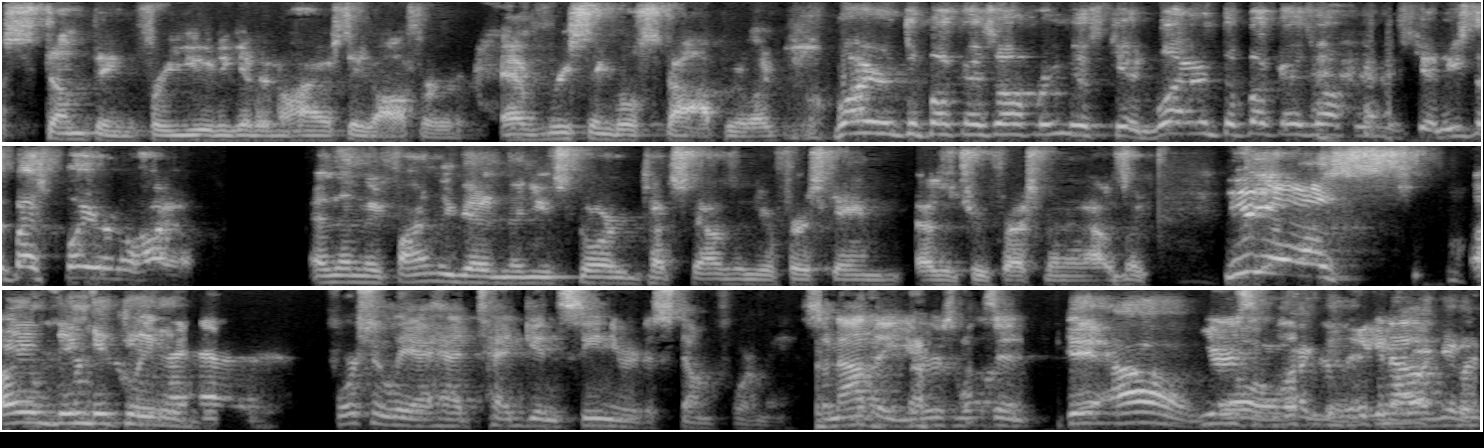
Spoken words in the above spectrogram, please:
stumping for you to get an Ohio State offer every single stop. We are like, why aren't the Buckeyes offering this kid? Why aren't the Buckeyes offering this kid? He's the best player in Ohio. And then they finally did, and then you scored touchdowns in your first game as a true freshman, and I was like, yes, I am vindicated. Fortunately, I had Ted Ginn Sr. to stump for me. So now that yours wasn't yeah, oh, yours oh, wasn't big enough, no,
